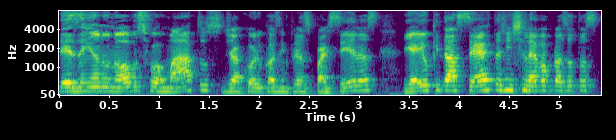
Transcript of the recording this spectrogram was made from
desenhando novos formatos de acordo com as empresas parceiras. E aí o que dá certo a gente leva para as outras,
